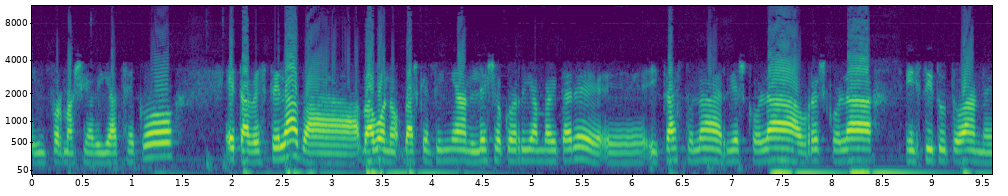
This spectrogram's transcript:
informazioa bilatzeko, Eta bestela, ba, ba bueno, bazken finean lesoko herrian baita ere, e, ikastola, herrieskola, aurreskola, institutoan e,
